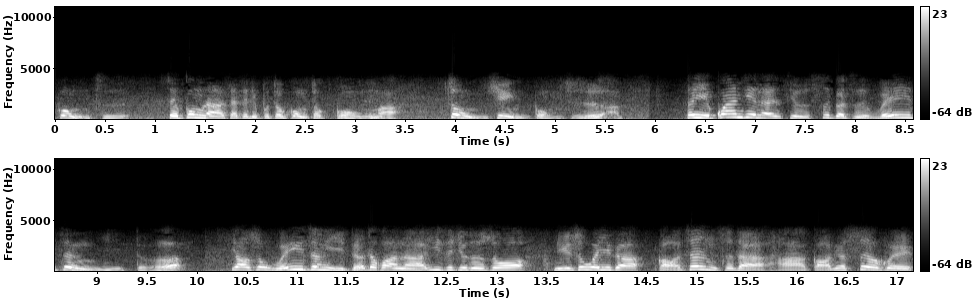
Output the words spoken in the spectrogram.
共之。这共呢，在这里不读共，读拱啊，众信共之啊。所以关键呢，就是四个字：为政以德。要说为政以德的话呢，意思就是说，你作为一个搞政治的啊，搞那个社会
